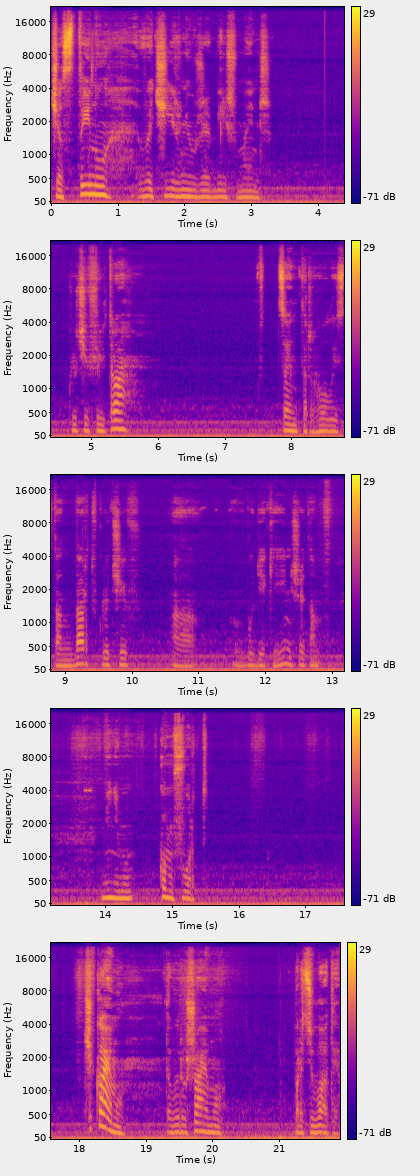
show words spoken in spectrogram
частину вечірню вже більш-менш. Включив фільтра. В центр голий стандарт включив, а будь-які інші там мінімум комфорт. Чекаємо та вирушаємо працювати.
